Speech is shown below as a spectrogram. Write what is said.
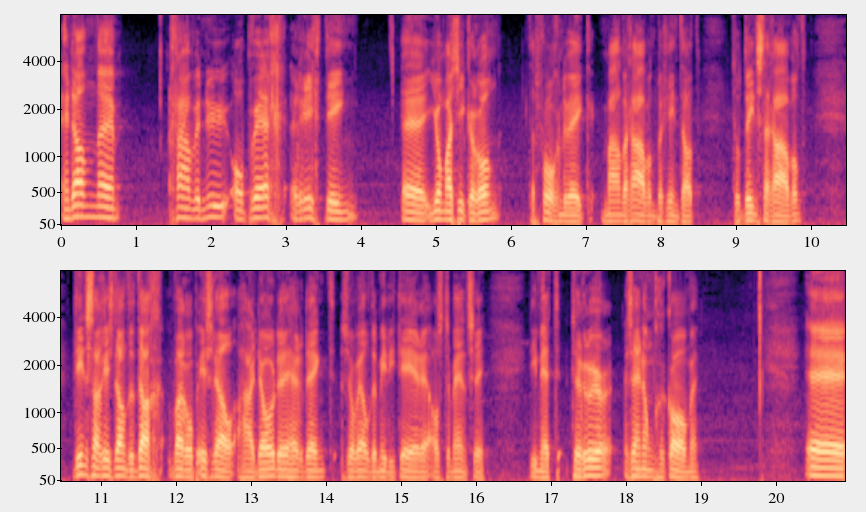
En dan gaan we nu op weg richting uh, Yom HaZikaron. Dat is volgende week, maandagavond begint dat, tot dinsdagavond. Dinsdag is dan de dag waarop Israël haar doden herdenkt, zowel de militairen als de mensen die met terreur zijn omgekomen. Uh,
